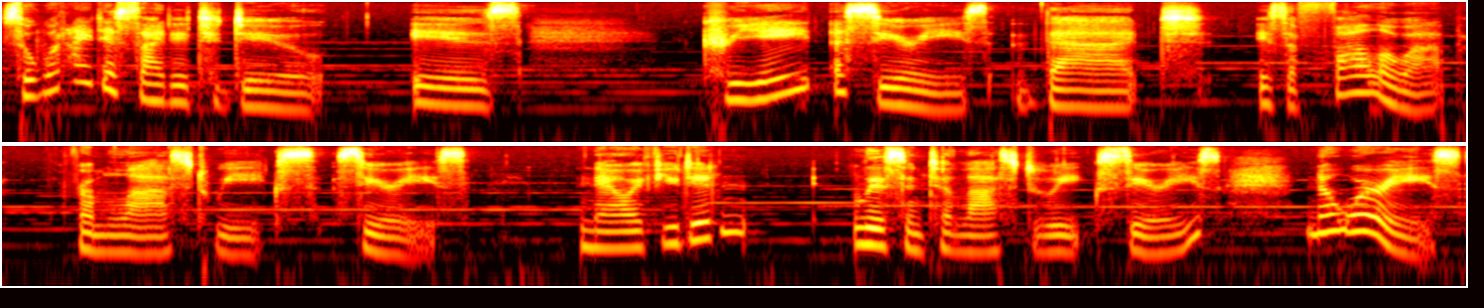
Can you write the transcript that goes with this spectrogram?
So, what I decided to do is create a series that is a follow up from last week's series. Now, if you didn't listen to last week's series, no worries.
